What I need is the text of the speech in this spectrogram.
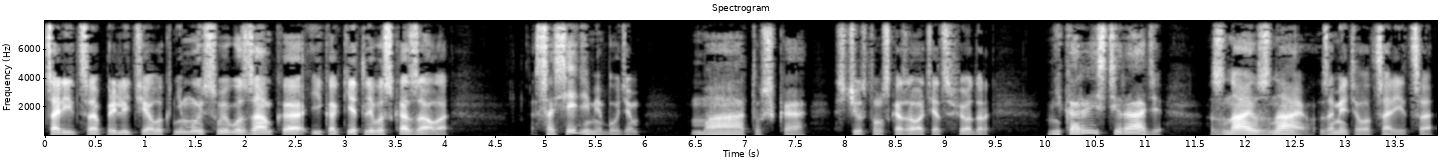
Царица прилетела к нему из своего замка и кокетливо сказала, «Соседями будем?» «Матушка», — с чувством сказал отец Федор, — «не корысти ради». «Знаю, знаю», — заметила царица,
